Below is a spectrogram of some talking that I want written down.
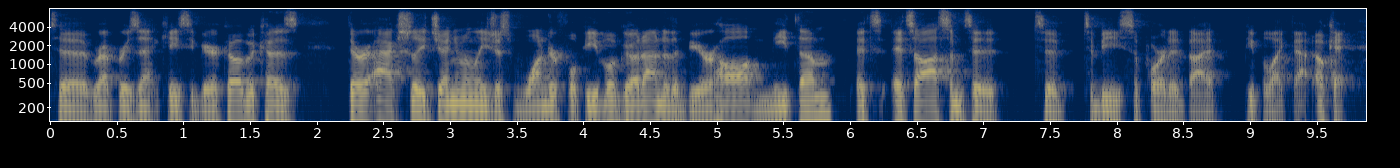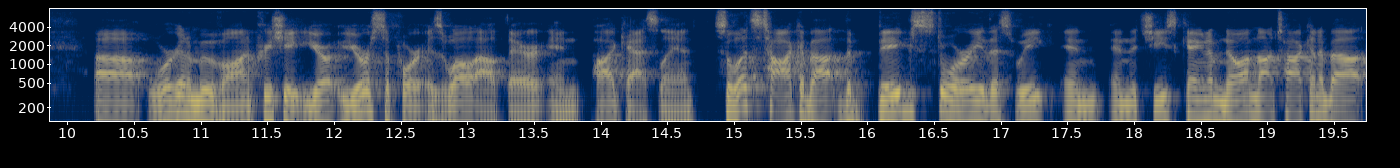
to represent KC Bier Co. because they're actually genuinely just wonderful people. Go down to the beer hall, meet them. It's it's awesome to to to be supported by people like that. Okay. Uh, we're going to move on. Appreciate your your support as well out there in podcast land. So let's talk about the big story this week in in the Chiefs Kingdom. No, I'm not talking about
